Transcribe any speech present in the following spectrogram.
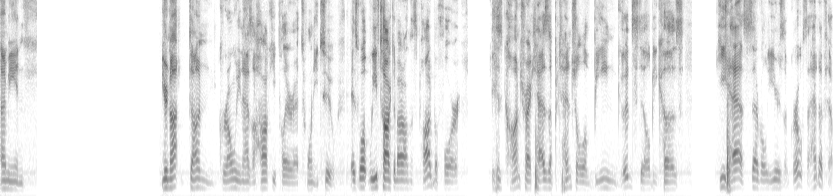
I mean, you're not done growing as a hockey player at 22. Is what we've talked about on this pod before. His contract has the potential of being good still because he has several years of growth ahead of him.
